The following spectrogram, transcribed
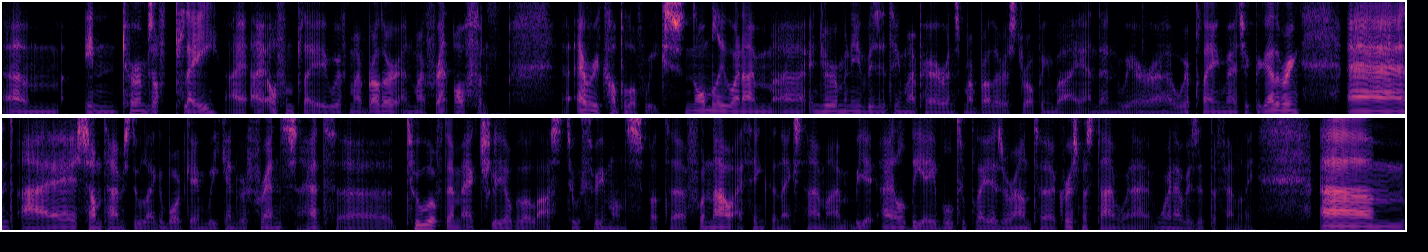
Um, in terms of play, I, I often play with my brother and my friend, often every couple of weeks. Normally, when I'm uh, in Germany visiting my parents, my brother is dropping by, and then we're uh, we're playing Magic the Gathering. And I sometimes do like a board game weekend with friends. I had uh, two of them actually over the last two three months. But uh, for now, I think the next time I'm be I'll be able to play is around uh, Christmas time when I when I visit the family. Um,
